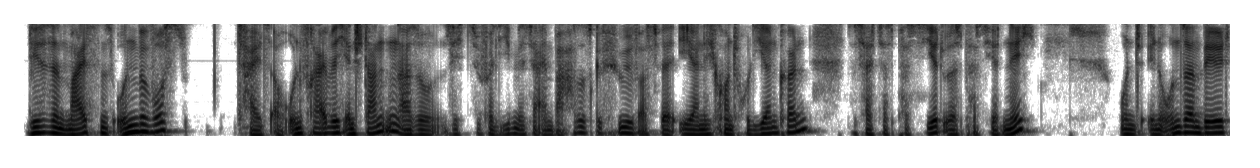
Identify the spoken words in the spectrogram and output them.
Diese sind meistens unbewusst teils auch unfreiwillig entstanden. Also sich zu verlieben ist ja ein Basisgefühl, was wir eher nicht kontrollieren können. Das heißt, das passiert oder es passiert nicht. Und in unserem Bild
